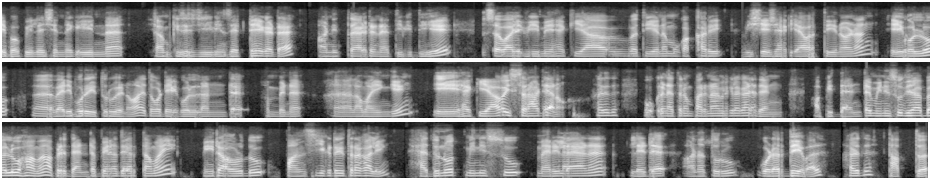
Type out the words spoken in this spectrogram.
ඒ පොපිලේෂන් එක ඉන්න යම් කිසි ජීවින් සෙට්ටයකට අනිත් අයට නැති විදිහේ සවයිවීමේ හැකියාව තියෙන මොකක් හරි විශේෂ හැකියාවත් තියෙනවා නම් ඒගොල්ලො වැඩිපුර ඉතුරු වෙනවා. එතකොට ඒගොල්ලන්ට හම්බෙන ළමයින්ගෙන් ඒ හැකියාව ඉස්සරහට යනවා. හරිද? ඕක නැතරම් පරිනාමි කළගන දැන් අපි දැන්ට මිනිසු දිහා බැලූ හම අපට දැන්ට පෙන දෙයක් තමයි මීට අවුරුදු පන්සීකට විතර කලින් හැදුනොත් මිනිස්සු මැරිලෑන ලෙඩ අනතුරු ගොඩක් දේවල්. හරිද? තත්ව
